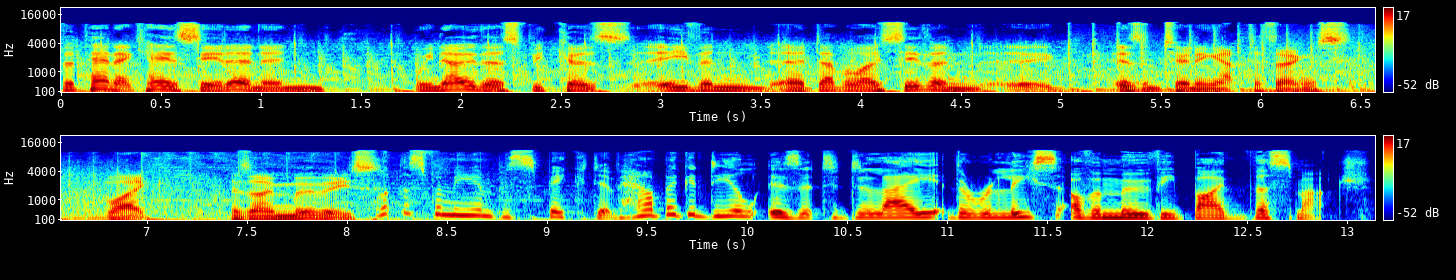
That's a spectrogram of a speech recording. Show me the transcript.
the panic has set in, and we know this because even uh, 007 uh, isn't turning up to things like his own movies. Put this for me in perspective. How big a deal is it to delay the release of a movie by this much?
